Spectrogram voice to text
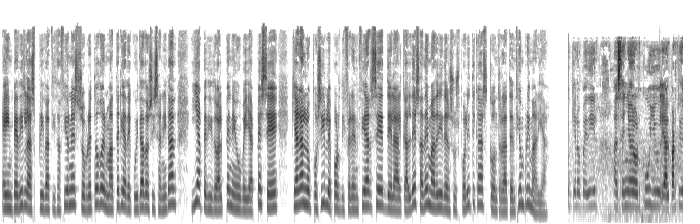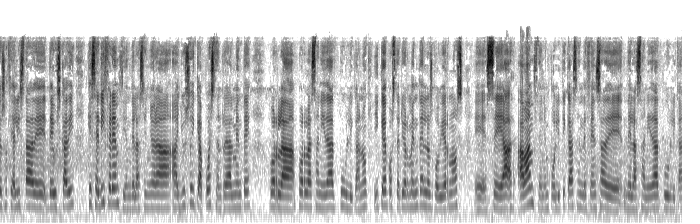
e impedir las privatizaciones, sobre todo en materia de cuidados y sanidad, y ha pedido al PNV y al PSE que hagan lo posible por diferenciarse de la alcaldesa de Madrid en sus políticas contra la atención primaria. Quiero pedir al señor Orcullu y al Partido Socialista de, Euskadi que se diferencien de la señora Ayuso y que apuesten realmente por la, por la sanidad pública ¿no? y que posteriormente en los gobiernos eh, se avancen en políticas en defensa de, de la sanidad pública.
